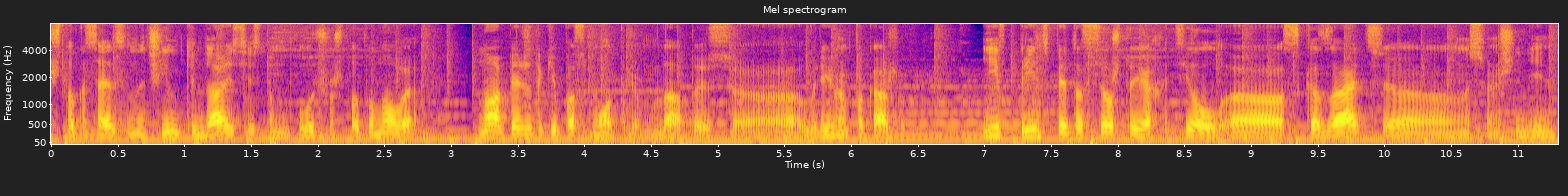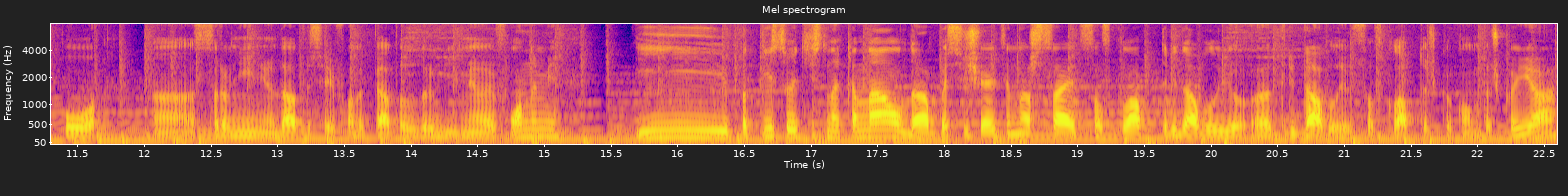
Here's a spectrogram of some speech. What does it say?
Что касается начинки, да, естественно, мы получим что-то новое, но опять же таки посмотрим, да, то есть э, время покажет. И в принципе это все, что я хотел э, сказать э, на сегодняшний день по э, сравнению, да, то есть iPhone 5 с другими айфонами. И подписывайтесь на канал, да, посещайте наш сайт softclub 3w, 3w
